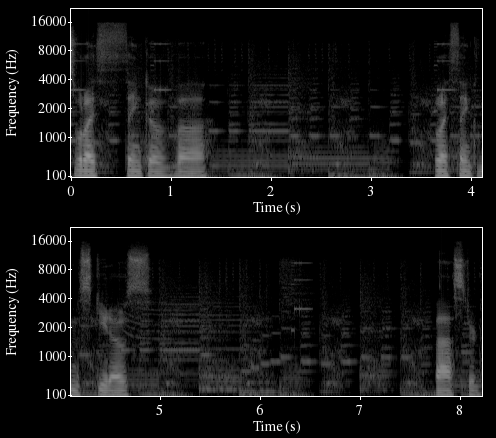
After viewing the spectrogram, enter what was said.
This is what I think of, uh... What I think of mosquitoes. Bastard.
